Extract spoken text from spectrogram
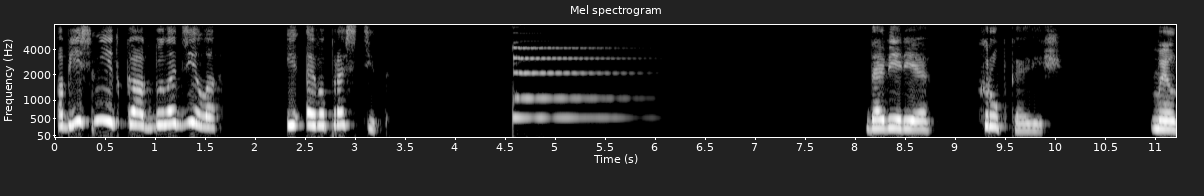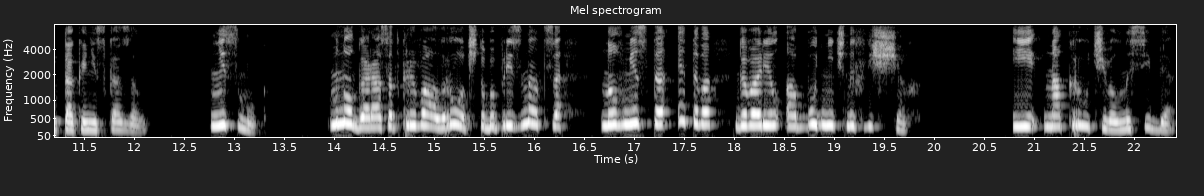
объяснит, как было дело, и Эва простит. Доверие Хрупкая вещь. Мэл так и не сказал. Не смог. Много раз открывал рот, чтобы признаться, но вместо этого говорил о будничных вещах. И накручивал на себя.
